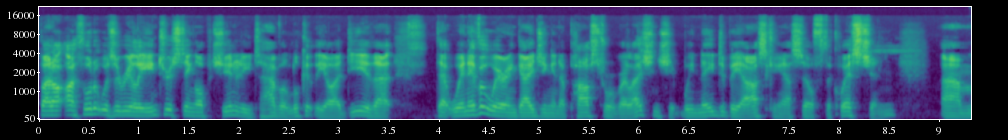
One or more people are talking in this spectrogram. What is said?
but I, I, thought it was a really interesting opportunity to have a look at the idea that that whenever we're engaging in a pastoral relationship, we need to be asking ourselves the question: um,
